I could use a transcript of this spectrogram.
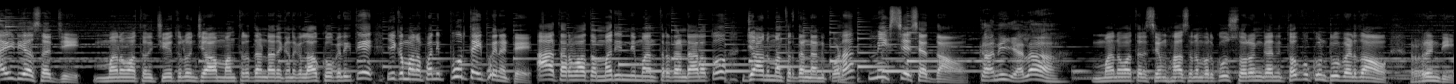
ఐడియా సర్జీ మనం అతని చేతిలోంచి ఆ మంత్రదండాన్ని కనుక లాక్కోగలిగితే ఇక మన పని పూర్తి అయిపోయినట్టే ఆ తర్వాత మరిన్ని మంత్రదండాలతో జాను మంత్రదండాన్ని కూడా మిక్స్ చేసేద్దాం. కానీ ఎలా? మనం అతని సింహాసనం వరకు సొరంగాన్ని తవ్వుకుంటూ వెళదాం. రండి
